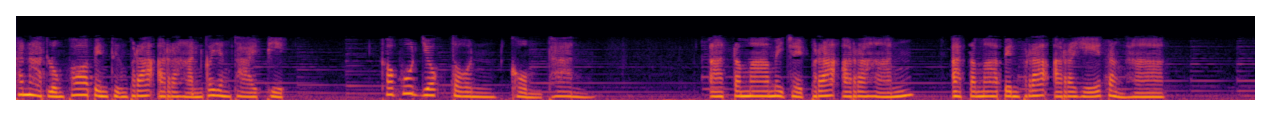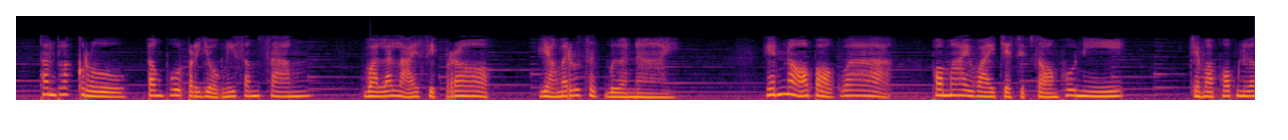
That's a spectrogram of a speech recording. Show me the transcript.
ขนาดหลวงพ่อเป็นถึงพระอรหันต์ก็ยังทายผิด เขาพูดยกตนข่มท่าน อาตมาไม่ใช่พระอรหันต์อาตมาเป็นพระอรเหต่างหาก ท่านพระครูต้องพูดประโยคนี้ซ้ำๆ วันละหลายสิบรอบย่างไม่รู้สึกเบื่อนาย เห็นหนอบอกว่า พ่อไม้วัยเจ็ดสิบสองผู้นี้ จะมาพบเนื้อ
